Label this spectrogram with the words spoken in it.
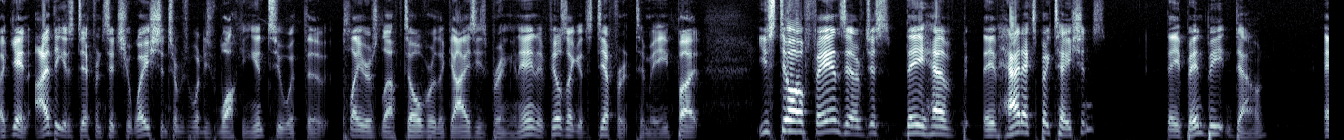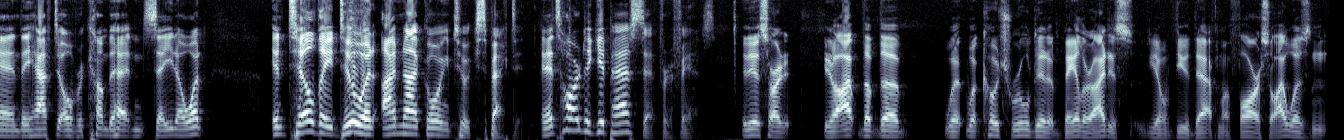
again, I think it's a different situation in terms of what he's walking into with the players left over, the guys he's bringing in. It feels like it's different to me, but you still have fans that have just they have they've had expectations, they've been beaten down, and they have to overcome that and say, you know what, until they do it, I'm not going to expect it, and it's hard to get past that for fans. It is hard. You know, I, the the what what Coach Rhule did at Baylor, I just you know viewed that from afar, so I wasn't.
